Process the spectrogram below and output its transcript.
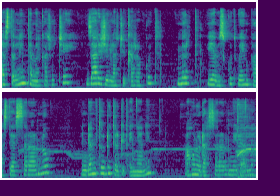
ይስጥልኝ ተመልካቾቼ ዛሬ ይዤላችሁ የቀረብኩት ምርጥ የብስኩት ወይም ፓስቲ አሰራር ነው። እንደምትወዱት እርግጠኛ ነኝ። አሁን ወደ አሰራሩ እንሄዳለን።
